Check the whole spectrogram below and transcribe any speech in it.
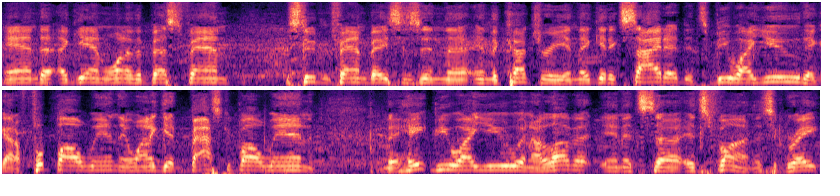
and uh, again, one of the best fan student fan bases in the in the country, and they get excited. It's BYU. They got a football win. They want to get a basketball win. They hate BYU, and I love it. And it's uh, it's fun. It's a great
